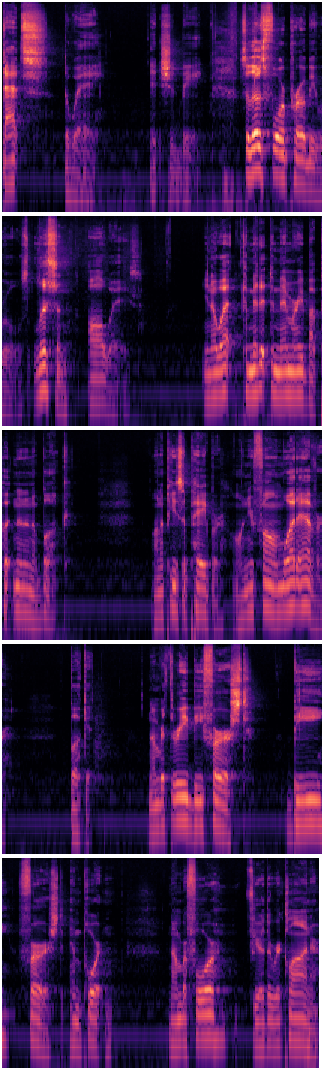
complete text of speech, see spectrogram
That's the way it should be. So, those four Proby rules listen always. You know what? Commit it to memory by putting it in a book, on a piece of paper, on your phone, whatever. Book it. Number three, be first. Be first. Important. Number four, fear the recliner,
